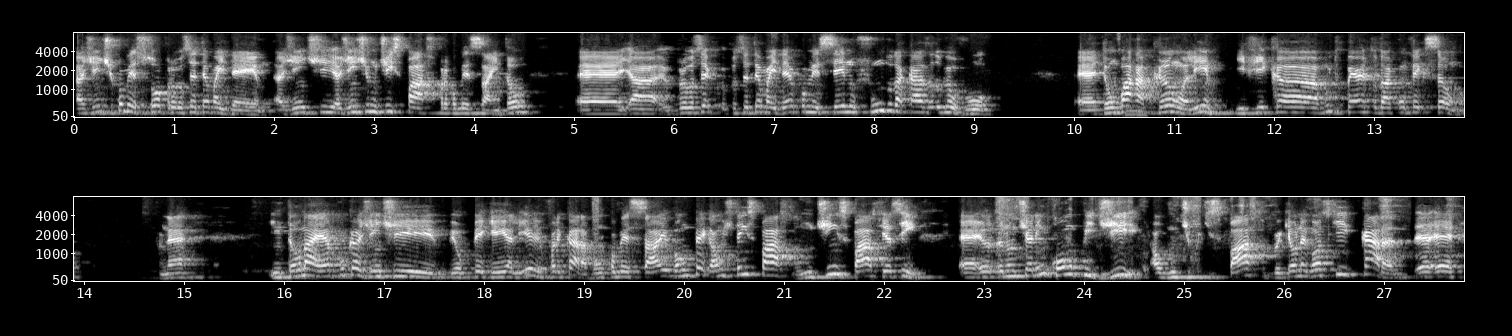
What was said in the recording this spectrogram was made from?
a gente começou, para você ter uma ideia, a gente, a gente não tinha espaço para começar. Então, é, para você, você ter uma ideia, eu comecei no fundo da casa do meu avô. É, tem um barracão ali e fica muito perto da confecção, né? Então, na época, a gente, eu peguei ali, eu falei, cara, vamos começar e vamos pegar onde tem espaço. Não tinha espaço, e assim, é, eu, eu, não tinha nem como pedir algum tipo de espaço, porque é um negócio que, cara, é, é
